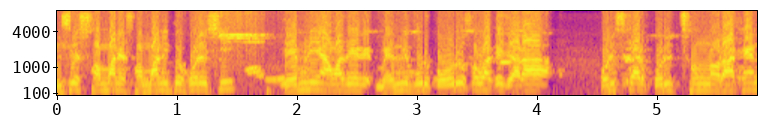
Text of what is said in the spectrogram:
বিশেষ সম্মানে সম্মানিত করেছি। তেমনি আমাদের মেদিনীপুর পৌরসভাকে যারা পরিষ্কার পরিচ্ছন্ন রাখেন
